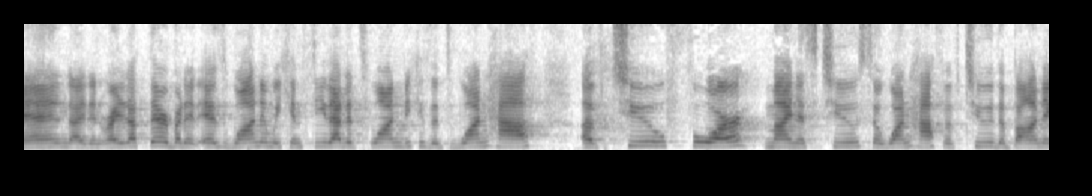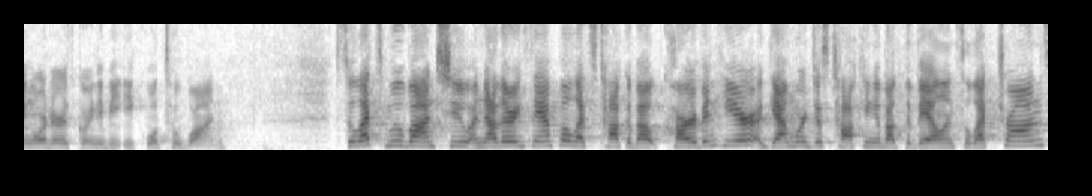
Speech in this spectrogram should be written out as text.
And I didn't write it up there, but it is 1, and we can see that it's 1 because it's 1 half of 2, 4 minus 2, so 1 half of 2, the bonding order is going to be equal to 1. So let's move on to another example. Let's talk about carbon here. Again, we're just talking about the valence electrons.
